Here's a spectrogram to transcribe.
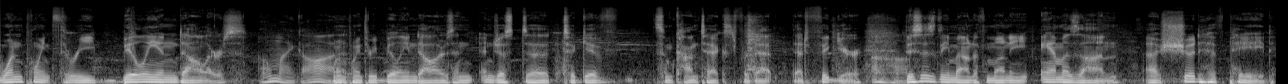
1.3 billion dollars. Oh my god. 1.3 billion dollars. And and just uh, to give some context for that that figure Uh-huh. this is the amount of money amazon uh, should have paid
